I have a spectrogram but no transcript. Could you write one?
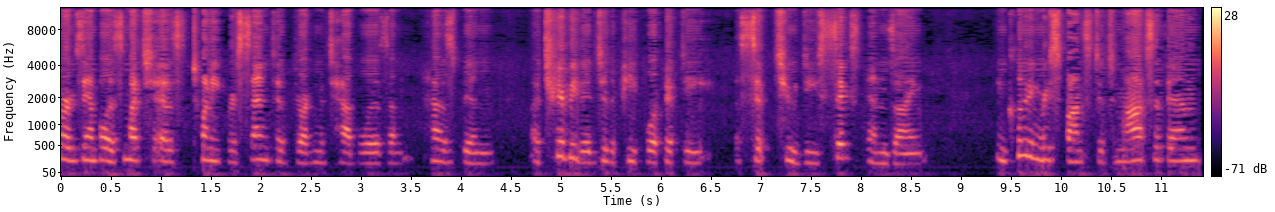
For example, as much as 20% of drug metabolism has been attributed to the P450 CYP2D6 enzyme, including response to tamoxifen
